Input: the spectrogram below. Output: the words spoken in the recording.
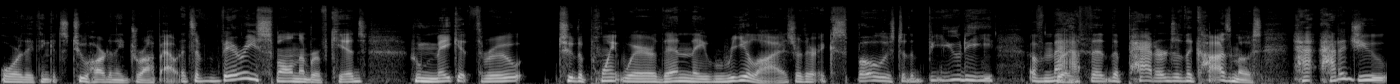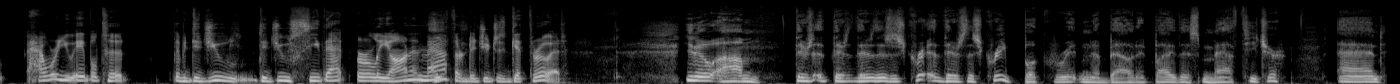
or they think it's too hard and they drop out. It's a very small number of kids who make it through to the point where then they realize or they're exposed to the beauty of math, the, the patterns of the cosmos. How, how did you? How were you able to? I mean, did you did you see that early on in math, or did you just get through it? You know, um, there's there's there's there's this great, there's this great book written about it by this math teacher, and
